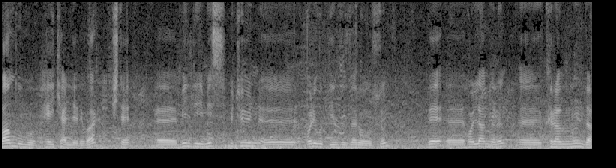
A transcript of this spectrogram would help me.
bambumu heykelleri var. İşte e, bildiğimiz bütün Hollywood yıldızları olsun ve e, Hollanda'nın e, kralının da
